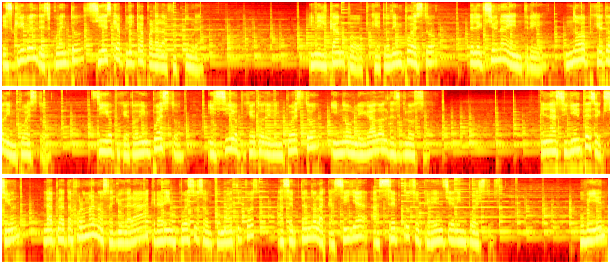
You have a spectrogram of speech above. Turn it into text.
Escribe el descuento si es que aplica para la factura. En el campo Objeto de impuesto, selecciona entre No objeto de impuesto, Sí objeto de impuesto y Sí objeto del impuesto y no obligado al desglose. En la siguiente sección la plataforma nos ayudará a crear impuestos automáticos aceptando la casilla Acepto sugerencia de impuestos. O bien,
